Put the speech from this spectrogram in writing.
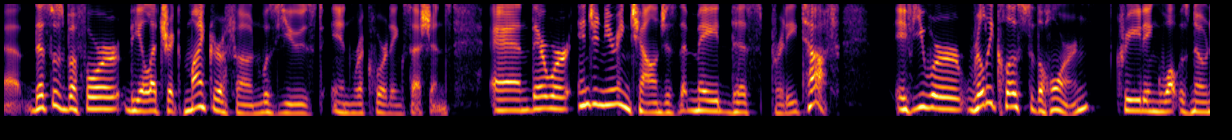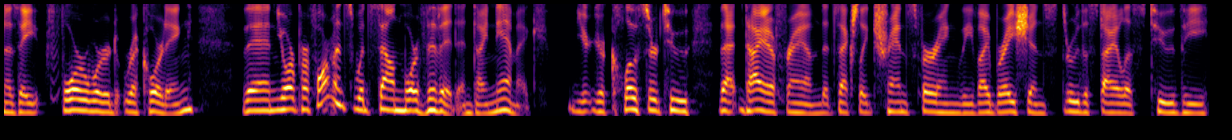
Uh, this was before the electric microphone was used in recording sessions, and there were engineering challenges that made this pretty tough. If you were really close to the horn, creating what was known as a forward recording, then your performance would sound more vivid and dynamic. You're, you're closer to that diaphragm that's actually transferring the vibrations through the stylus to the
